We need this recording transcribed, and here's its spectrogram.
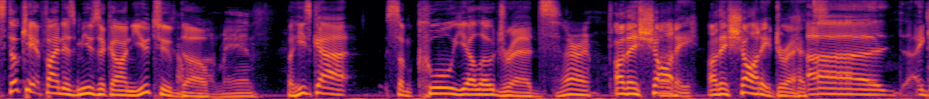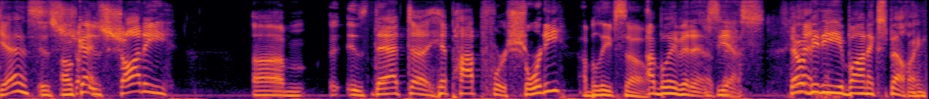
still can't find his music on YouTube though, man. But he's got some cool yellow dreads. All right. Are they shoddy? Are they shoddy dreads? Uh, I guess. Is, sh- Okay. is Shoddy, um, is that uh, hip hop for shorty? I believe so. I believe it is, Okay. yes. That would be the Ebonic spelling.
